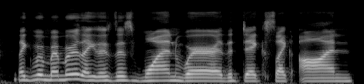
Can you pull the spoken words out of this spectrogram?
like remember like there's this one where the dick's like on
